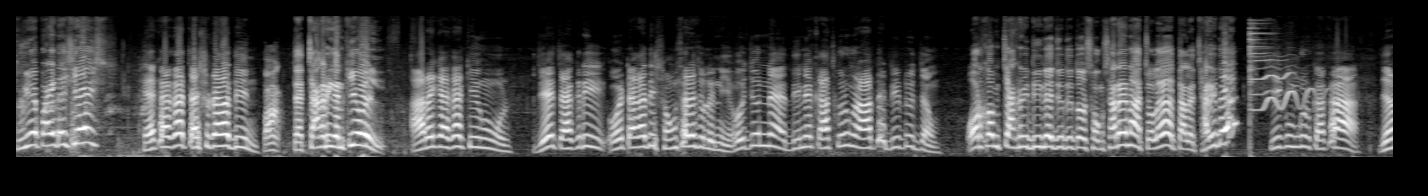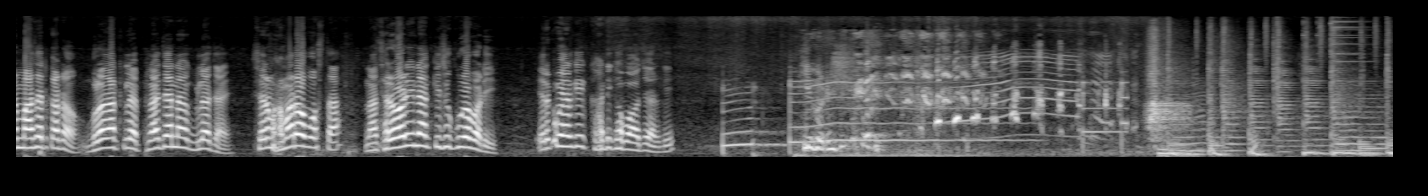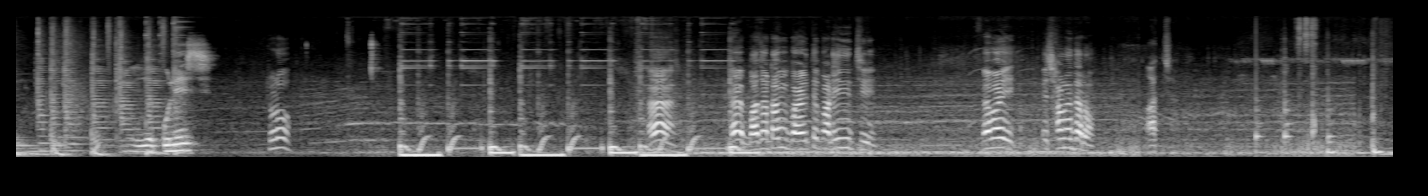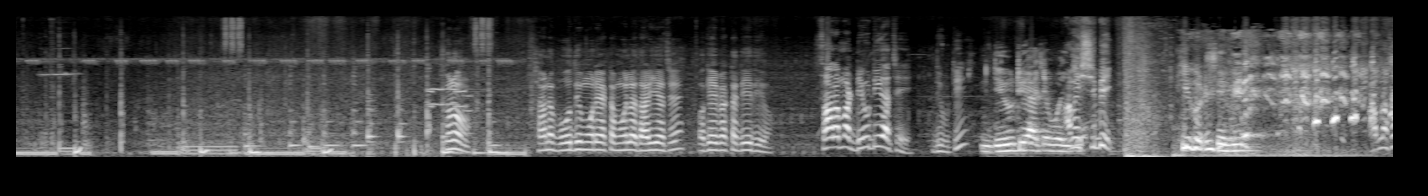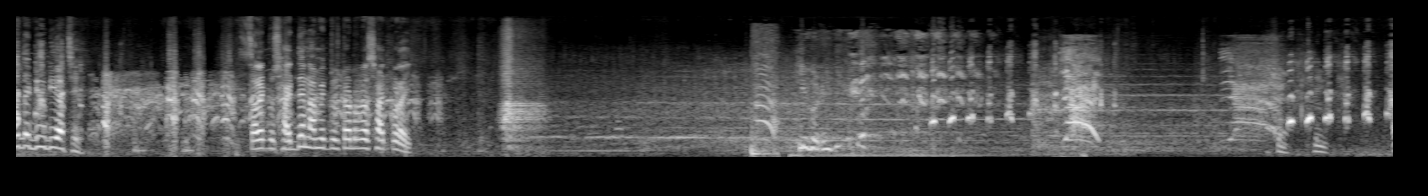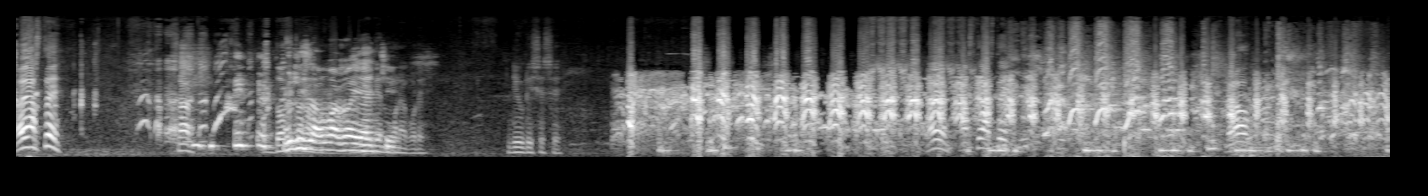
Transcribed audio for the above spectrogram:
তুই পাইতাইছিস হ্যাঁ কাকা চারশো টাকা দিন। তা চাকরি কেন কি হইল? আরে কাকা কি মোর যে চাকরি ওই টাকা দিয়ে সংসারে চলে নি ওই জন্য দিনে কাজ করুন রাতে ডিউটি যাও ওরকম চাকরি দিনে যদি তোর সংসারে না চলে তাহলে ছাড়ি দে। কি কুমকুর কাকা? যেরকম মাছের কাটো গোলা কাটলে ফেলা যায় না গুলা যায়। সেরকম আমারও অবস্থা। না ছেড়ে বাড়ি না কিছু কুড়া বাড়ি এরকম আর কি খাটি খাওয়া আছে আর কি। পুলিশ। টোটো হ্যাঁ হ্যাঁ বাজারটা আমি বাড়িতে পাঠিয়ে দিচ্ছি। হ্যাঁ ভাই এই সামনে দাঁড়াও। আচ্ছা। শোনো সামনে বৌদি মোড়ে একটা মহিলা দাঁড়িয়ে আছে ওকে এই ব্যাগটা দিয়ে দিও। স্যার আমার ডিউটি আছে। ডিউটি? ডিউটি আছে আমি বলছে শিবিক আপনার সাথে ডিউটি আছে। স্যার একটু সাইড দেন আমি একটু টোটোটা সাইড করাই। এই আসতে। স্যার পুলিশ অবাক হয়ে যাচ্ছে। মনে করে। ডিউটি শেষে। আস্তে আস্তে দাও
